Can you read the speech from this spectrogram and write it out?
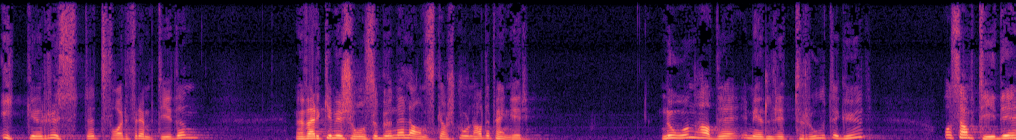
ikke rustet for fremtiden. Men verken Misjonsforbundet eller Ansgar-skolen hadde penger. Noen hadde imidlertid tro til Gud, og samtidig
